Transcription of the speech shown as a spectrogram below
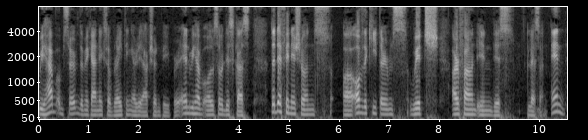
We have observed the mechanics of writing a reaction paper, and we have also discussed the definitions uh, of the key terms which are found in this lesson. And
